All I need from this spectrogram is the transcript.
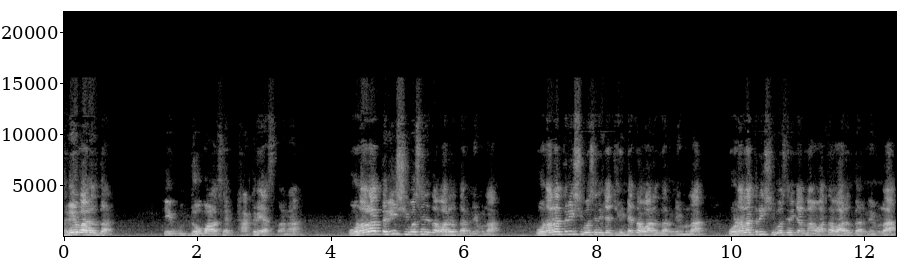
खरे वारसदार हे उद्धव बाळासाहेब ठाकरे असताना कोणाला तरी शिवसेनेचा वारसदार नेमला कोणाला तरी शिवसेनेच्या झेंड्याचा वारसदार नेमला कोणाला तरी शिवसेनेच्या नावाचा वारसदार नेमला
